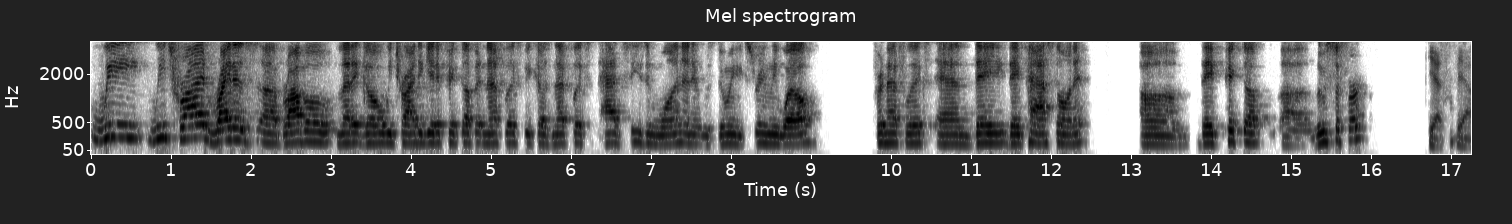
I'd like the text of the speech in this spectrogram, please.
we we tried right as uh, Bravo let it go. We tried to get it picked up at Netflix because Netflix had season one and it was doing extremely well for Netflix, and they they passed on it. Um, they picked up uh, Lucifer. Yes, yeah.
